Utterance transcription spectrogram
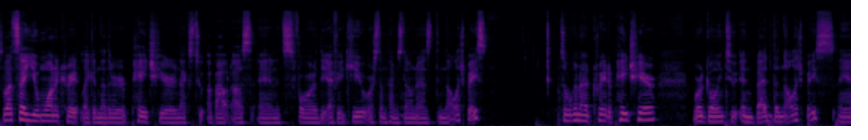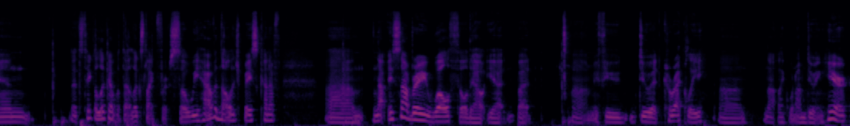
So let's say you want to create like another page here next to About Us, and it's for the FAQ or sometimes known as the knowledge base. So we're going to create a page here we're going to embed the knowledge base and let's take a look at what that looks like first. So we have a knowledge base kind of, um, not it's not very well filled out yet, but um, if you do it correctly, uh, not like what I'm doing here,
